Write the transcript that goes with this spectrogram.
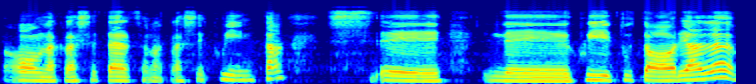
ho una classe terza una classe quinta eh, le, qui tutorial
